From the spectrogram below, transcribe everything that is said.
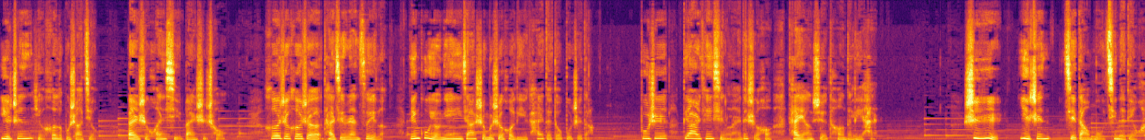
叶真也喝了不少酒，半是欢喜，半是愁。喝着喝着，他竟然醉了，连顾有念一家什么时候离开的都不知道。不知第二天醒来的时候，太阳穴疼得厉害。是日，叶真接到母亲的电话。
